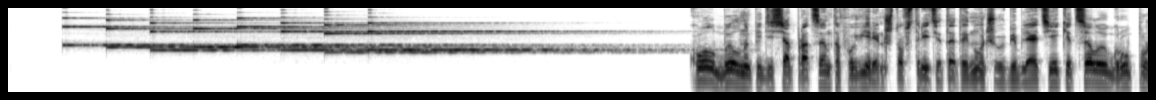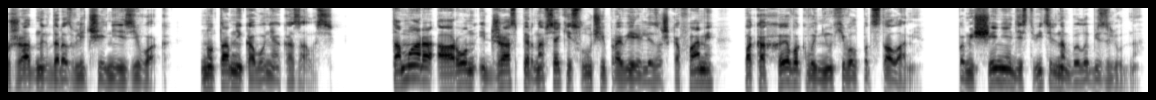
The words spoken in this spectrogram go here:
Кол был на 50% уверен, что встретит этой ночью в библиотеке целую группу жадных до развлечения зевак. Но там никого не оказалось. Тамара, Аарон и Джаспер на всякий случай проверили за шкафами, пока Хэвок вынюхивал под столами. Помещение действительно было безлюдно.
